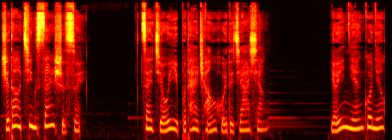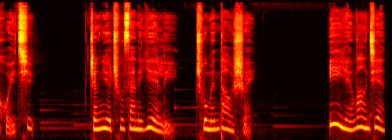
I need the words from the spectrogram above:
直到近三十岁，在久已不太常回的家乡，有一年过年回去。正月初三的夜里，出门倒水，一眼望见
